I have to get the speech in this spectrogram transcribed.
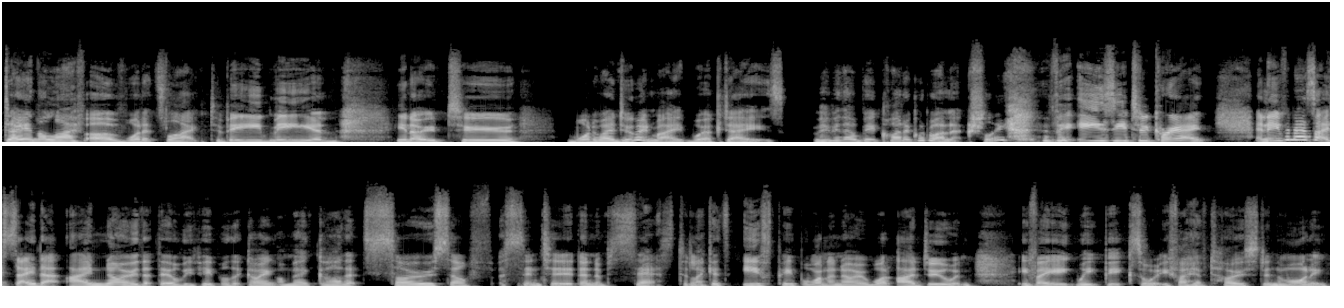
day in the life of what it's like to be me and, you know, to what do I do in my work days? Maybe that'll be quite a good one, actually. It'll be easy to create. And even as I say that, I know that there'll be people that going, oh my God, that's so self centered and obsessed. And like, it's if people want to know what I do and if I eat Weet-Bix or if I have toast in the morning.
